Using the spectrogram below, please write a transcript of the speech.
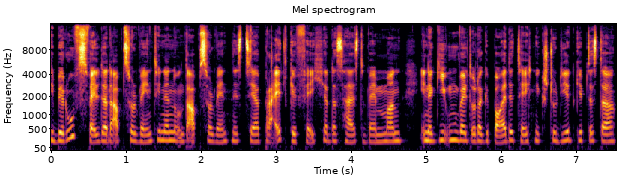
die Berufsfelder der Absolventinnen und Absolventen ist sehr breit gefächert. Das heißt, wenn man Energie, Umwelt oder Gebäudetechnik studiert, gibt es da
